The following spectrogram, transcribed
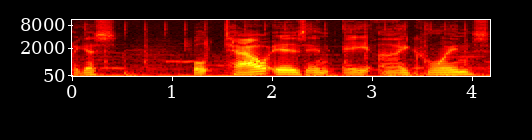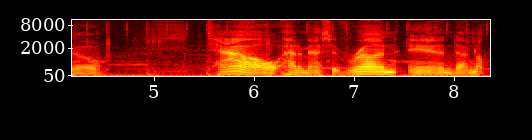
I guess, well, TAO is an AI coin. So TAO had a massive run, and I'm not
